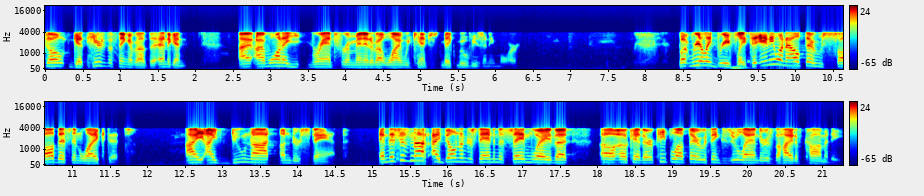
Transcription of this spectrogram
don't get. Here's the thing about that, and again, I I want to rant for a minute about why we can't just make movies anymore. But really briefly, to anyone out there who saw this and liked it, I I do not understand. And this is not I don't understand in the same way that oh okay, there are people out there who think Zoolander is the height of comedy.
